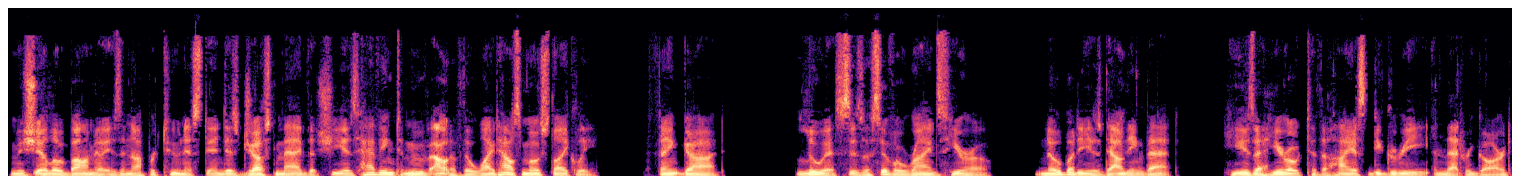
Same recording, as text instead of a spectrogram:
Michelle Obama is an opportunist and is just mad that she is having to move out of the White House most likely. Thank God. Lewis is a civil rights hero. Nobody is doubting that. He is a hero to the highest degree in that regard,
